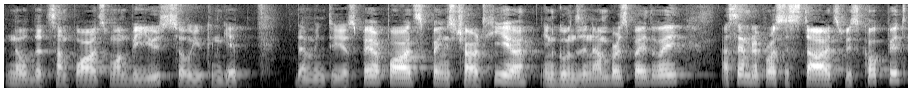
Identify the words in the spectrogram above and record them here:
Note that some parts won't be used, so you can get them into your spare parts. Paints chart here in Gunze numbers, by the way. Assembly process starts with cockpit.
